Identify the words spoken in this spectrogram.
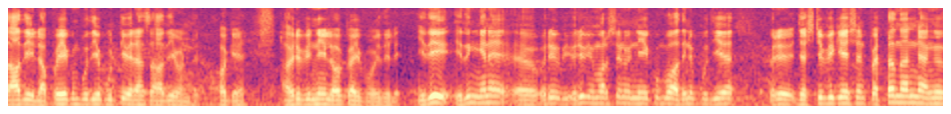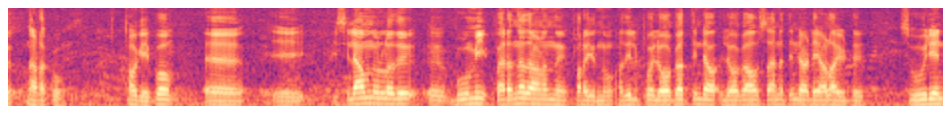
സാധ്യമില്ല. അപ്പോഴേക്കും പുതിയ പുട്ടി വരാൻ സാധ്യതയുണ്ട്. ഓക്കെ. അവർ പിന്നെയും ലോക്കായി പോയതിൽ ഇത് ഇതിങ്ങനെ ഒരു ഒരു വിമർശനം ഉന്നയിക്കുമ്പോൾ അതിന് പുതിയ ഒരു ജസ്റ്റിഫിക്കേഷൻ പെട്ടെന്ന് തന്നെ അങ്ങ് നടക്കും. ഓക്കെ ഇപ്പോൾ ഇസ്ലാം എന്നുള്ളത് ഭൂമി പരന്നതാണെന്ന് പറയുന്നു. അതിലിപ്പോൾ ലോകത്തിന്റെ ലോകാവസാനത്തിന്റെ അടയാളമായിട്ട് സൂര്യൻ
